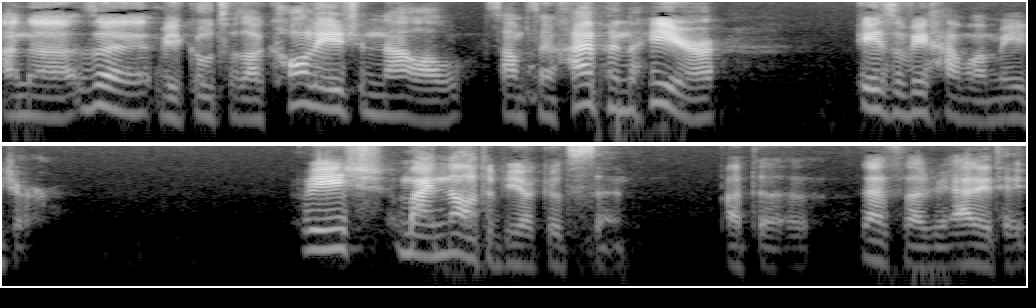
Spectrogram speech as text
and uh, then we go to the college. Now something happened here, is we have a major, which might not be a good thing, but uh, that's the reality.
